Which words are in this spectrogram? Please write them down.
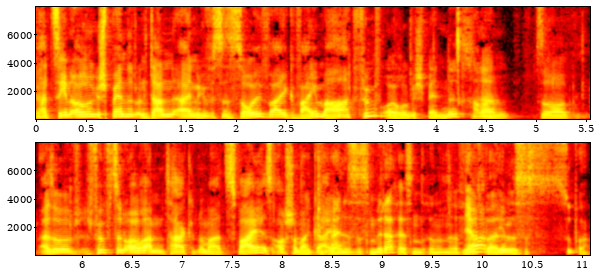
hat 10 Euro gespendet und dann ein gewisses Solveig Weimar 5 Euro gespendet. Ähm, so, also 15 Euro am Tag Nummer 2 ist auch schon mal geil. Meine, es ist Mittagessen drin, ne? Für ja, beide. Eben. Das ist super.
